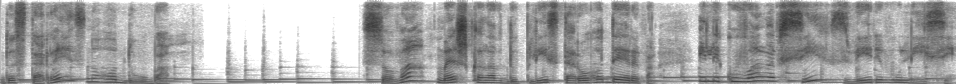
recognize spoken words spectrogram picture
до старезного дуба. Сова мешкала в дуплі старого дерева і лікувала всіх звірів у лісі.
